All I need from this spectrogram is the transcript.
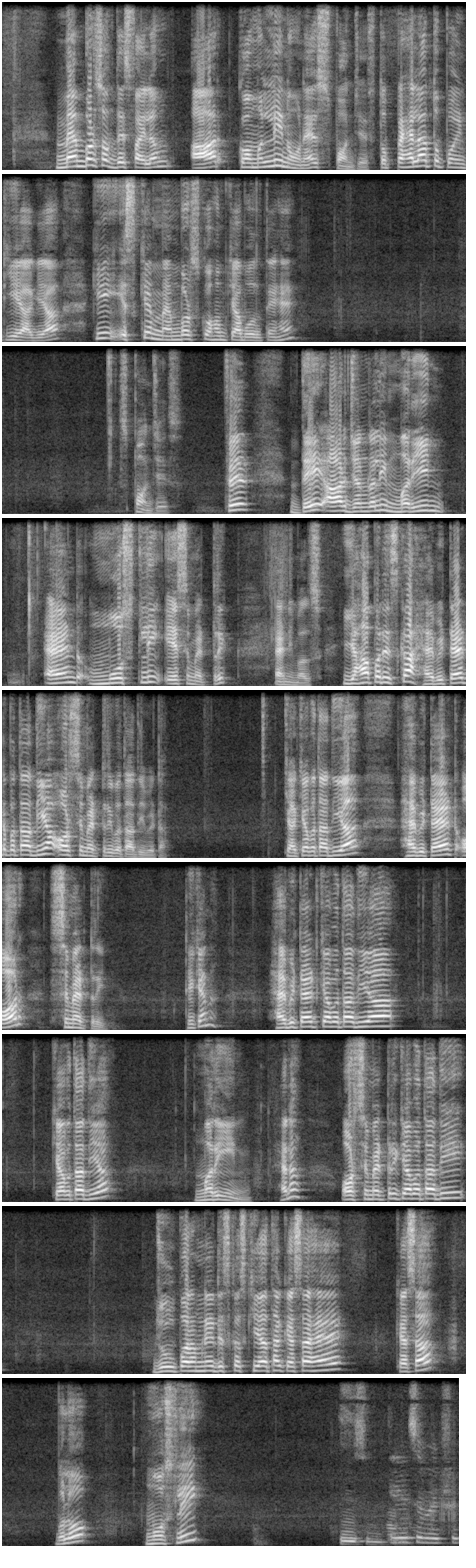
Members of this phylum are commonly known as sponges तो पहला तो पॉइंट ये आ गया कि इसके मेंबर्स को हम क्या बोलते हैं? स्पॉन्जेस फिर they are generally marine and mostly asymmetric animals यहाँ पर इसका हैबिटेट बता दिया और सिमेट्री बता दी बेटा। क्या क्या बता दिया? हैबिटेट और सिमेट्री ठीक है ना? हैबिटेट क्या बता दिया? क्या बता दिया? मरीन है ना? और सिमेट्री क्या बता दी? जो ऊपर हमने डिस्कस किया था, कैसा है? कैसा? बोलो mostly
